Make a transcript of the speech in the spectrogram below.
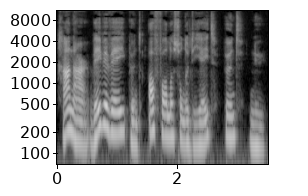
Ga naar www.afvallenzonderdieet.nu.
